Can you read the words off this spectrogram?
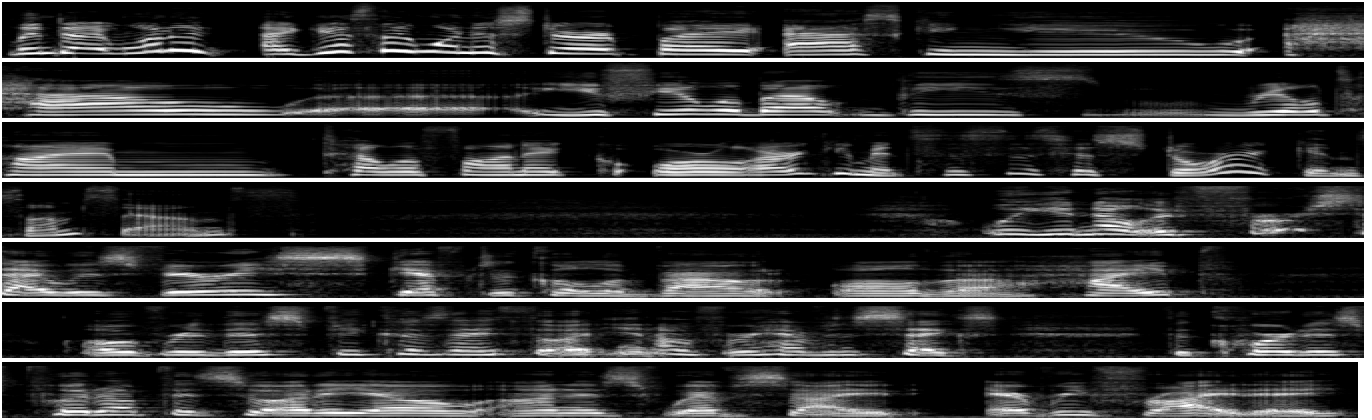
Linda, I want to. I guess I want to start by asking you how uh, you feel about these real-time telephonic oral arguments. This is historic in some sense. Well, you know, at first I was very skeptical about all the hype over this because I thought, you know, for heaven's sakes, the court has put up its audio on its website every Friday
